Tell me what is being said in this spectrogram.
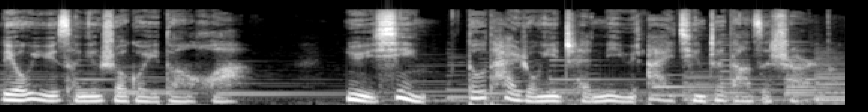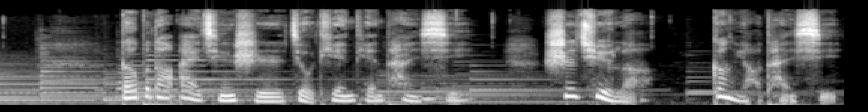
刘瑜曾经说过一段话：女性都太容易沉溺于爱情这档子事儿了，得不到爱情时就天天叹息，失去了更要叹息。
